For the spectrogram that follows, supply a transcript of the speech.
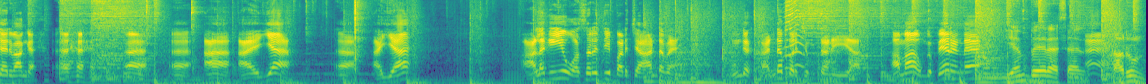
சரி வாங்க. ஆ, ஐயா ஆ, ஐயா அழகையும் ஒசரத்தையும் படிச்ச ஆண்டவன். உங்க கண்ட பறிச்சு விட்டானே ஐயா. ஆமா உங்க பேர் என்ன? என் பேரா சார்? தருண்.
